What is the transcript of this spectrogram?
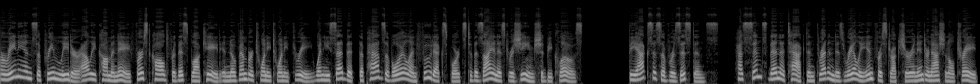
Iranian Supreme Leader Ali Khamenei first called for this blockade in November 2023 when he said that the paths of oil and food exports to the Zionist regime should be closed. The axis of resistance has since then attacked and threatened Israeli infrastructure and international trade.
